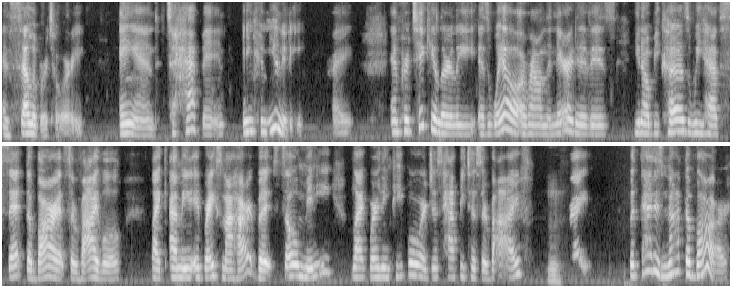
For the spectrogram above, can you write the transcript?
and celebratory, and to happen in community, right? And particularly as well around the narrative is, you know, because we have set the bar at survival. Like, I mean, it breaks my heart, but so many Black birthing people are just happy to survive, mm. right? But that is not the bar.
